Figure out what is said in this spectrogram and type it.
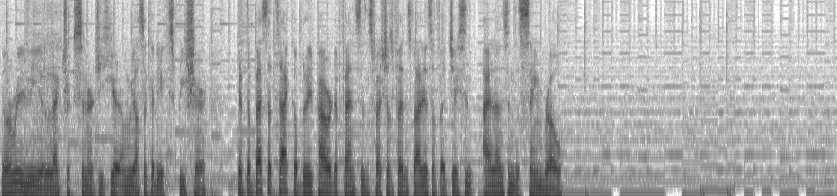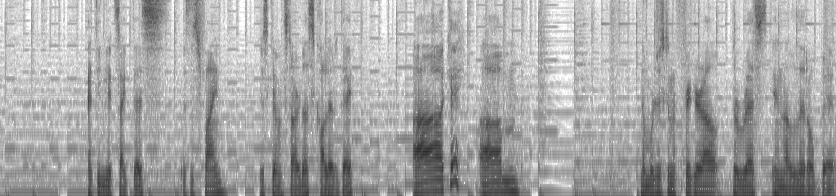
We don't really need electric synergy here, and we also get the XP share. Get the best attack, ability power, defense, and special defense values of adjacent islands in the same row. I think it's like this. This is fine. Just give him Stardust, call it a day. Uh, okay. Um, then we're just gonna figure out the rest in a little bit.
